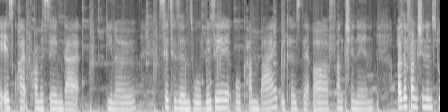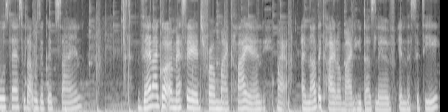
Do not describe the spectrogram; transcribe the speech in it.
it is quite promising that, you know, citizens will visit or come by because there are functioning other functioning stores there so that was a good sign. Then i got a message from my client my another client of mine who does live in the city.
